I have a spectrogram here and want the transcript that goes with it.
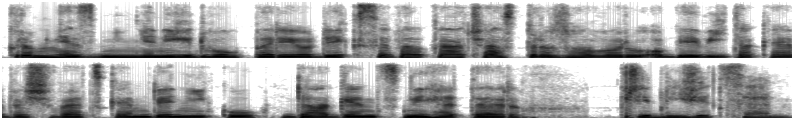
Kromě zmíněných dvou periodik se velká část rozhovoru objeví také ve švédském deníku Dagens Nyheter. Přiblížit se.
